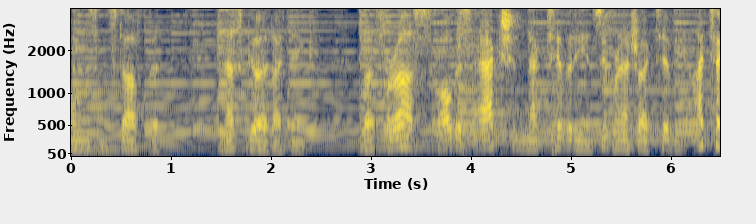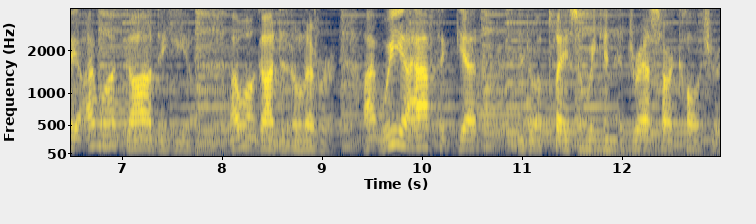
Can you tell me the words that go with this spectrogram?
homes and stuff, but and that's good, I think. But for us, all this action and activity and supernatural activity, I tell you, I want God to heal. I want God to deliver. I, we have to get into a place where we can address our culture,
